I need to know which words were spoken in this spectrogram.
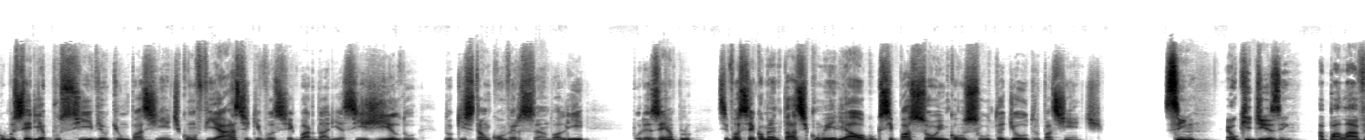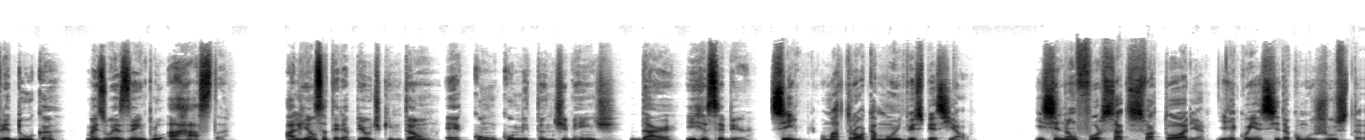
Como seria possível que um paciente confiasse que você guardaria sigilo do que estão conversando ali, por exemplo, se você comentasse com ele algo que se passou em consulta de outro paciente. Sim, é o que dizem. A palavra educa, mas o exemplo arrasta. A aliança terapêutica, então, é concomitantemente dar e receber. Sim, uma troca muito especial. E se não for satisfatória e reconhecida como justa,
